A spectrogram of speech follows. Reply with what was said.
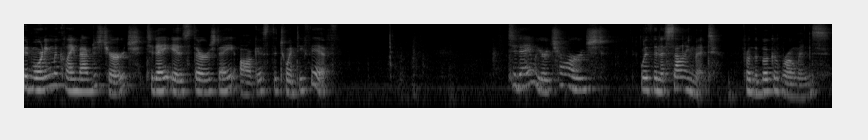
Good morning, McLean Baptist Church. Today is Thursday, August the 25th. Today we are charged with an assignment from the book of Romans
